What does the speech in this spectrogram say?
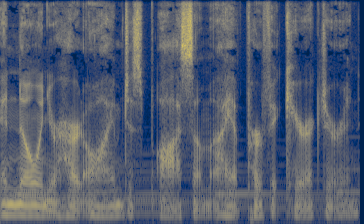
and know in your heart, oh, I'm just awesome. I have perfect character. And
